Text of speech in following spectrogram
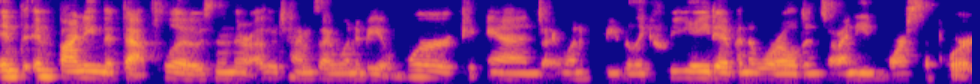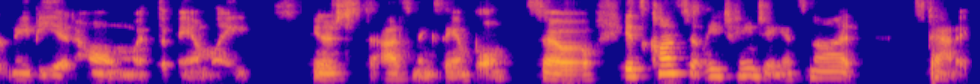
and, and finding that that flows. And there are other times I want to be at work and I want to be really creative in the world. And so I need more support maybe at home with the family, you know, just as an example. So it's constantly changing. It's not static.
